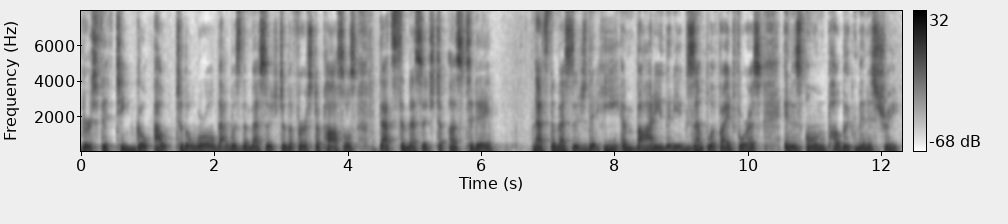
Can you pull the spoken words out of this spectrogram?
Verse 15, go out to the world. That was the message to the first apostles. That's the message to us today. That's the message that he embodied, that he exemplified for us in his own public ministry.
